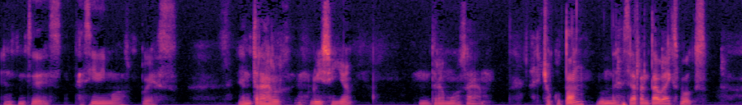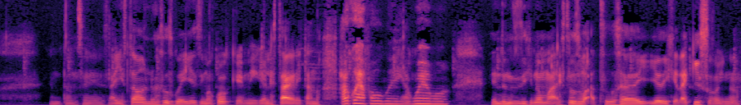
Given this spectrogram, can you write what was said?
Entonces decidimos, pues, entrar Luis y yo. Entramos a, al Chocotón, donde se rentaba Xbox. Entonces ahí estaban esos güeyes y me acuerdo que Miguel estaba gritando, a huevo, güey, a huevo. Entonces dije, no mames, estos vatos, o sea, yo dije, de aquí soy, ¿no?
